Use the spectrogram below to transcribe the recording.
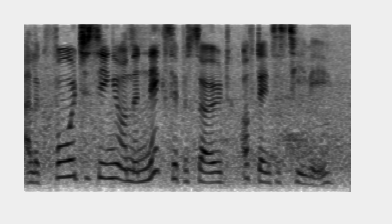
I look forward to seeing you on the next episode of DentisTV.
